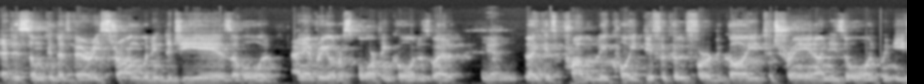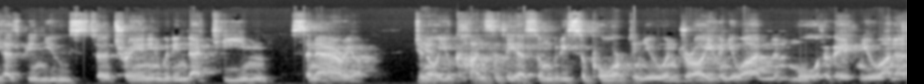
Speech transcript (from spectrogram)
That is something that's very strong within the GAA as a whole and every other sporting code as well. yeah. Like it's probably quite difficult for the guy to train on his own when he has been used to training within that team scenario. Do You know, you constantly have somebody supporting you and driving you on and motivating you on a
